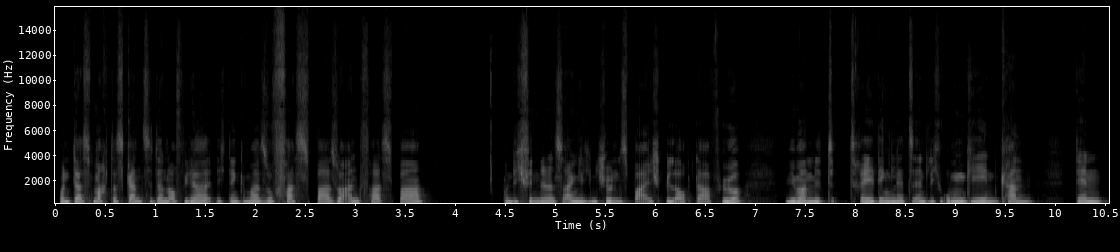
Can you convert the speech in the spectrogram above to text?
Und das macht das Ganze dann auch wieder, ich denke mal, so fassbar, so anfassbar. Und ich finde das eigentlich ein schönes Beispiel auch dafür, wie man mit Trading letztendlich umgehen kann. Denn,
